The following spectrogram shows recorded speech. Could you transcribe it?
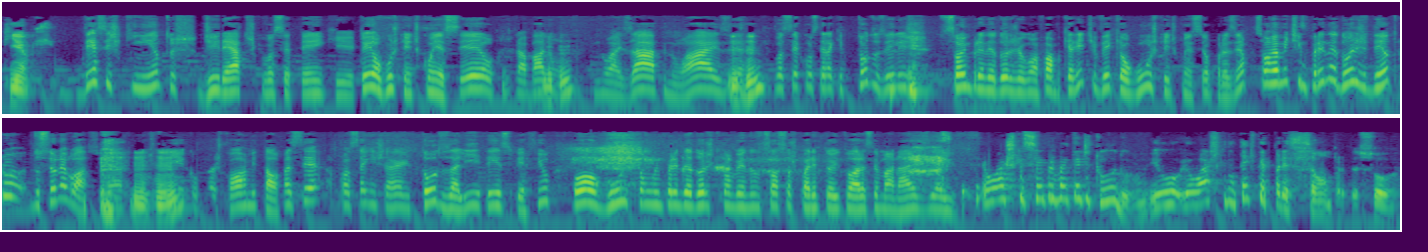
500. Desses 500 diretos que você tem, que tem alguns que a gente conheceu, trabalham Uhum. no WhatsApp, no Wiser, Uhum. você considera que todos eles são empreendedores de alguma forma? Porque a gente vê que alguns que a gente conheceu, por exemplo, são realmente empreendedores dentro do seu negócio, né? Uhum. Multiplicam, transformam e tal. Mas você consegue enxergar que todos ali têm esse perfil? Ou alguns são empreendedores que estão vendendo só suas 48 horas semanais e é isso? Eu acho que sempre vai ter de tudo. Eu, eu acho que não tem que ter pressão para pessoa.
